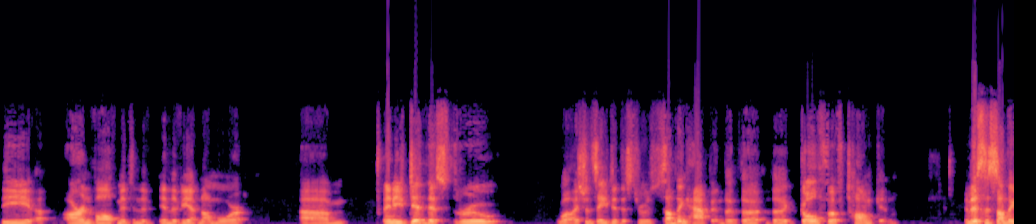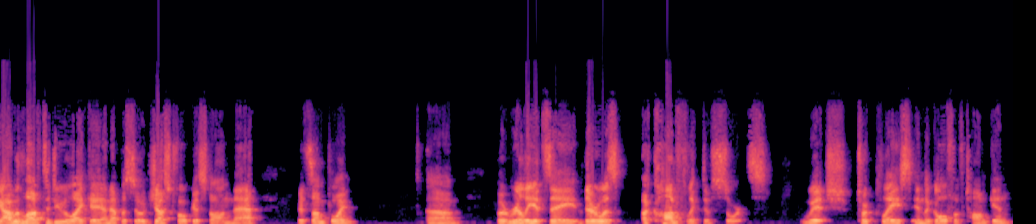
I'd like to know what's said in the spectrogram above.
the uh, our involvement in the in the Vietnam War, um, and he did this through. Well, I should say he did this through something happened. The the the Gulf of Tonkin, and this is something I would love to do, like a, an episode just focused on that at some point. Um, but really, it's a there was a conflict of sorts which took place in the Gulf of Tonkin,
